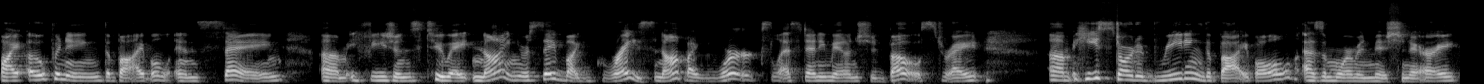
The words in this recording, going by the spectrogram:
by opening the Bible and saying, um, Ephesians 2 8 9, you're saved by grace, not by works, lest any man should boast, right? Um, he started reading the Bible as a Mormon missionary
